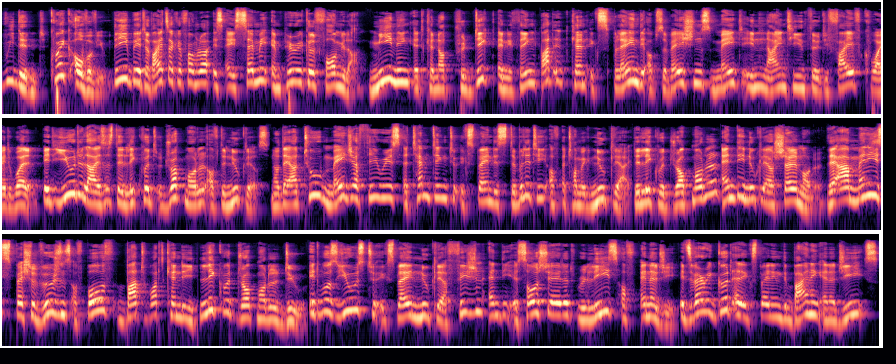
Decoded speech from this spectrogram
We didn't. Quick overview. The Bethe Weizsäcker formula is a semi-empirical formula, meaning it cannot predict anything, but it can explain the observations made in 1935 quite well. It utilizes the liquid drop model of the nucleus. Now there are two major theories attempting to explain the stability of atomic nuclei, the liquid drop model and the nuclear shell model. There are many special versions of both, but what can the liquid drop model do? It was used to explain nuclear fission and the associated release of energy. It's very good at explaining the binding energies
